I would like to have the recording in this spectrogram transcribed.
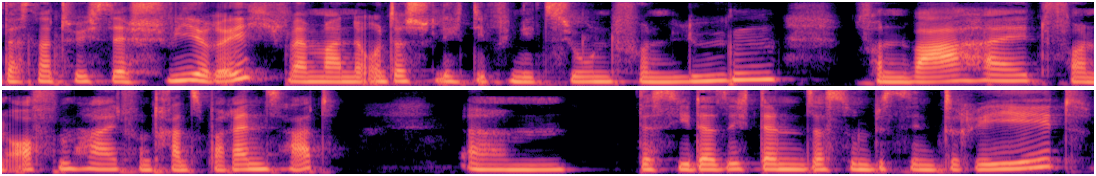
das ist natürlich sehr schwierig, wenn man eine unterschiedliche Definition von Lügen, von Wahrheit, von Offenheit, von Transparenz hat. Ähm, dass jeder sich dann das so ein bisschen dreht,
